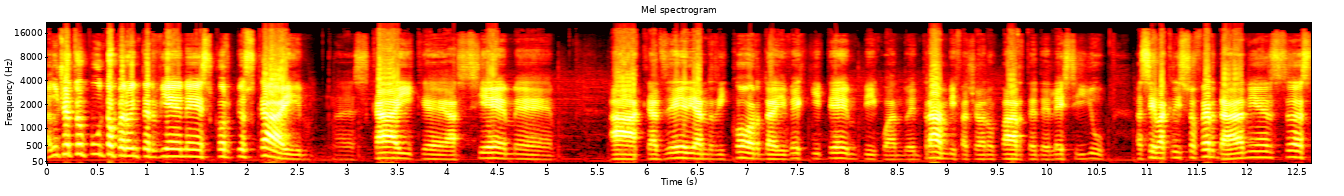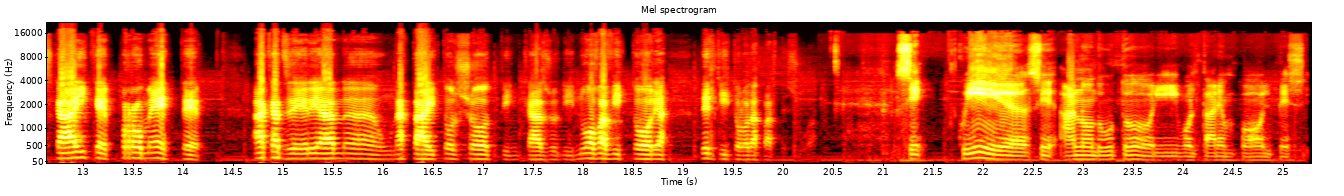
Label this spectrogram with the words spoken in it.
Ad un certo punto però interviene Scorpio Sky, eh, Sky che assieme a Kazarian ricorda i vecchi tempi quando entrambi facevano parte dell'SU assieme a Christopher Daniels, Sky che promette a Kazarian una title shot in caso di nuova vittoria del titolo da parte sua. Sì, qui eh, sì, hanno dovuto rivoltare un po' il pers-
